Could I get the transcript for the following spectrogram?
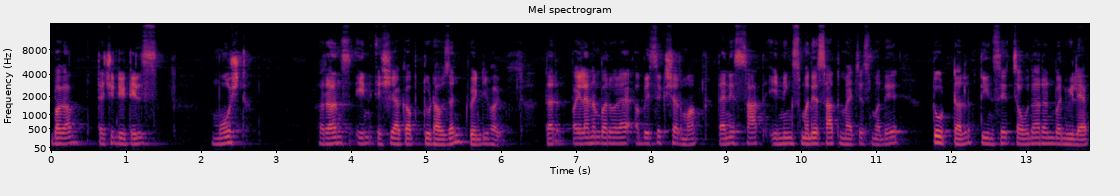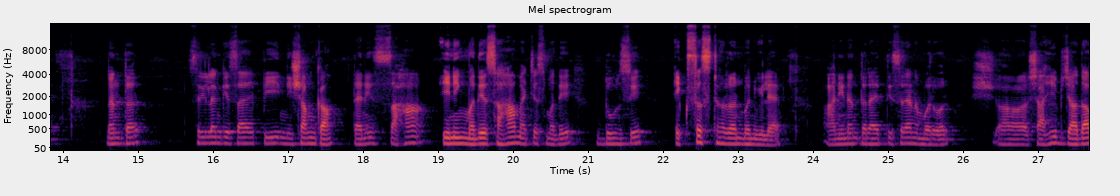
बघा त्याची details most runs in Asia cup two thousand twenty five तर पहिल्या नंबरवर आहे अभिषेक शर्मा. त्याने सात इनिंग्समध्ये सात मॅचेसमध्ये टोटल तीनशे चौदा रन बनविले. आहे नंतर श्रीलंकेचा आहे पी निशांका. त्याने सहा इनिंगमध्ये सहा मॅचेसमध्ये दोनशे एकसष्ट रन बनविले आहे. आणि नंतर आहे तिसऱ्या नंबरवर श शाहिब जादा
